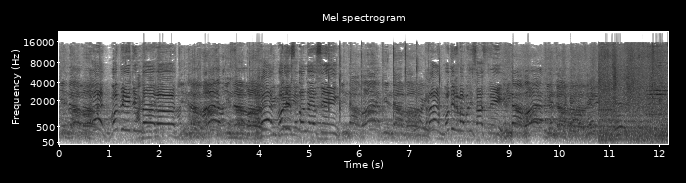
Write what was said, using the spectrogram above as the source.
जिंदाबाद। मोदी जिंदाबाद जिंदाबाद जिंदाबाद रमापति शास्त्री। हेलो दृढ़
